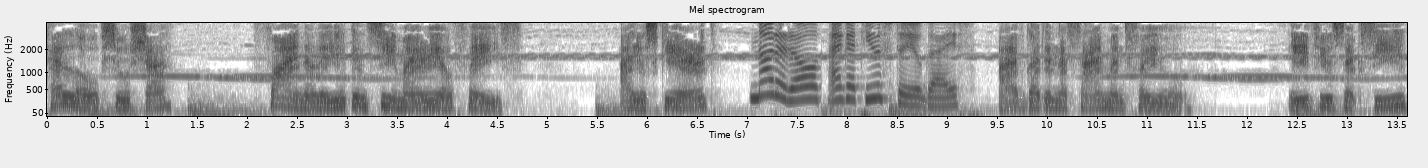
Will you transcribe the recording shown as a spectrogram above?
Hello, Shusha. Finally, you can see my real face. Are you scared? Not at all. I got used to you guys. I've got an assignment for you. If you succeed,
